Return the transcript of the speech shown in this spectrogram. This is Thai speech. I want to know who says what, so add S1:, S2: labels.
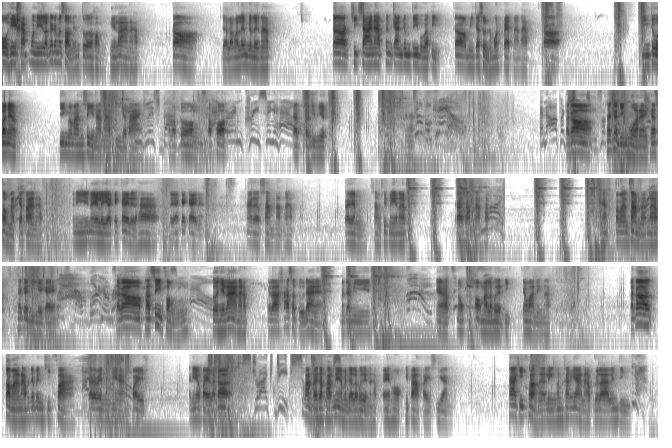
S1: โอเคครับ วันนี้เราก็จะมาสอนเล่นตัวของเฮล่านะครับ ก็เดี๋ยวเรามาเริ่มกันเลยนะครับ ก็คลิกซ้ายนะครับ เป็นการโจมตีปกติ ก็มีกระสุนทั้งหมดแปดนัดนะครับ ก็ยิงตัวเนี่ย ยิงประมาณสี่นัดนะครับถึงจะตาย
S2: สำหรับตัวของ support
S1: กับตัวดีพีนะฮะแล้วก็ถ้าเกิดยิงหัวเนี่ยแค่สองนัดก็ตายนะครับ อันนี้ในระยะใกล้ๆแต่ถ้าระยะใกล้ๆเนี่ยน่าจะสามนัดนะครับ ก็อย่างสามสิบเมตรนะครับ ก็สามนัดครับนะฮะประมาณสามนัดนะครับ ถ้าเกิดยิงไกลๆแล้วก็พาสซีฟของตัวเฮล่านะครับ เวลาฆ่าศัตรูได้เนี่ยมันจะมีเนี่ยครับนกออกมาระเบิดอีกจังหวะหนึ่งนะครับ แล้วก็ต่อมานะครับจะเป็นคลิกขวาก็จะเป็นนี่ฮะปล่อยอันนี้ออกไปแล้วก็ ผ่านไปสักพักเนี่ยมันจะระเบิดนะครับไอหอกที่ปากไปเซียน ถ้าคลิกขวานะลิงค่อนข้างยากนะครับ เวลาเล่นจริง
